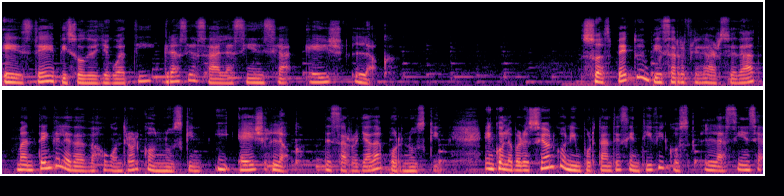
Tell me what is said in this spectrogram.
Este episodio llegó a ti gracias a la ciencia Age Lock. Su aspecto empieza a reflejar su edad, mantenga la edad bajo control con Nuskin y Age Lock, desarrollada por Nuskin. En colaboración con importantes científicos, la ciencia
